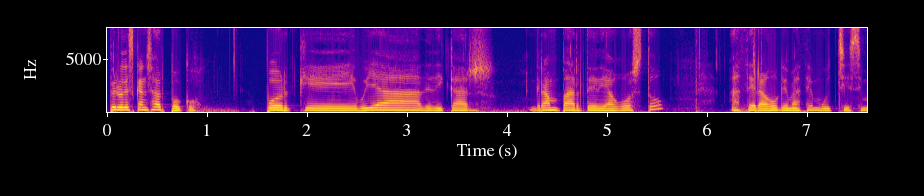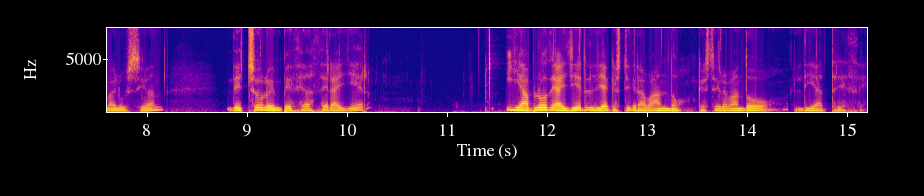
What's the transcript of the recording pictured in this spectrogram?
pero descansar poco, porque voy a dedicar gran parte de agosto a hacer algo que me hace muchísima ilusión. De hecho, lo empecé a hacer ayer y hablo de ayer, el día que estoy grabando, que estoy grabando el día 13,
